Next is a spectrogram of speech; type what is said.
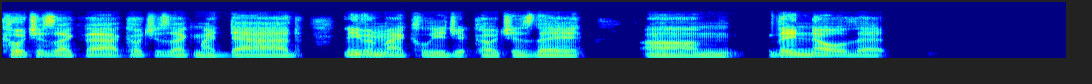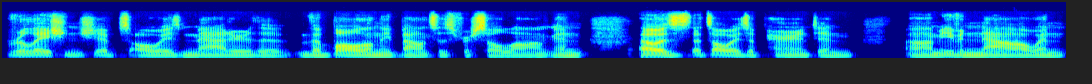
coaches like that, coaches like my dad, and even my collegiate coaches, they um, they know that relationships always matter. The the ball only bounces for so long, and that was that's always apparent. And um, even now, when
